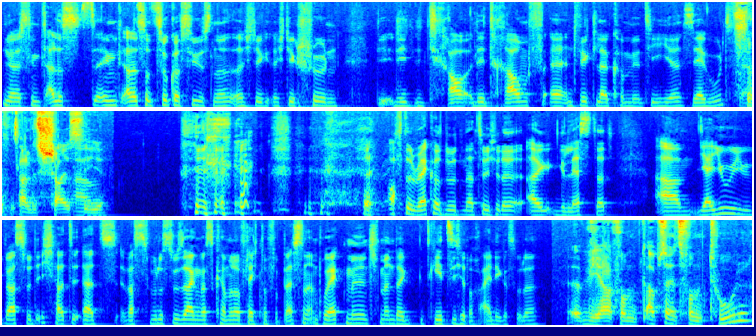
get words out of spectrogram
Ja, es klingt alles, klingt alles so zuckersüß, ne? Richtig, richtig schön. Die, die, die, Trau die Traumentwickler-Community hier, sehr gut. Ja. alles scheiße um, hier. Off the record wird natürlich wieder äh, gelästert. Ähm, ja, Juri, es für dich? Hat, hat, was würdest du sagen, was kann man da vielleicht noch verbessern am Projektmanagement? Da geht sicher noch einiges, oder? Äh, ja, vom, abseits vom Tool,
